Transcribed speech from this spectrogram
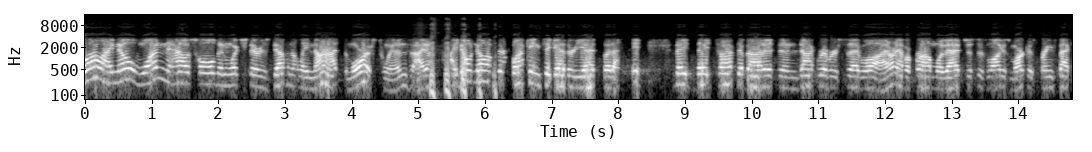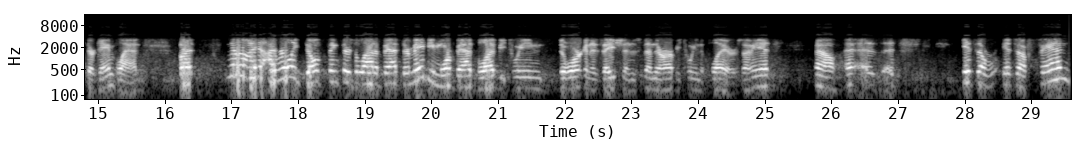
Well, I know one household in which there's definitely not the Morris twins. I don't, I don't know if they're bucking together yet, but I, they they talked about it, and Doc Rivers said, "Well, I don't have a problem with that, just as long as Marcus brings back their game plan." But no, I, I really don't think there's a lot of bad. There may be more bad blood between the organizations than there are between the players. I mean, it's you know, it's it's a it's a fan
